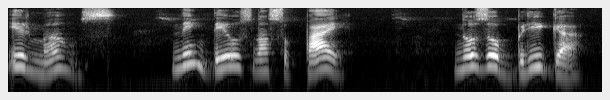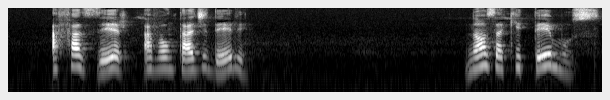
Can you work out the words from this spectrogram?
Irmãos, nem Deus, nosso Pai, nos obriga a fazer a vontade dele. Nós aqui temos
